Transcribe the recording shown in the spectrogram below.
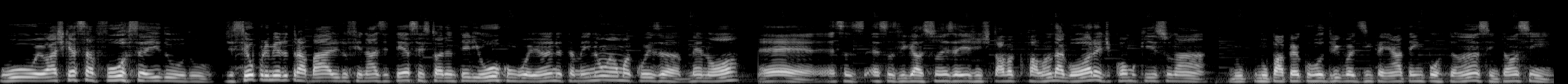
O, eu acho que essa força aí do, do, de ser o primeiro trabalho do Finaz e ter essa história anterior com Goiânia também não é uma coisa menor. É, essas, essas ligações aí a gente estava falando agora de como que isso na, no, no, papel que o Rodrigo vai desempenhar tem importância. Então, assim,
